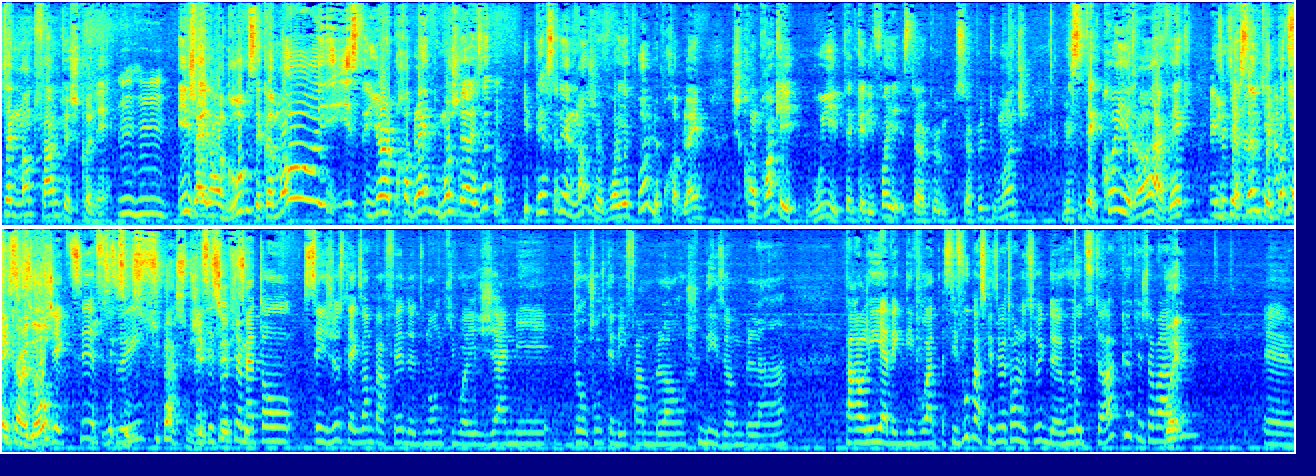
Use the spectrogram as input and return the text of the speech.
tellement de femmes que je connais. Mhm. Et j'allais dans le groupe, c'est comme, oh, il il y a un problème. Puis moi, je réalisais que, et personnellement, je voyais pas le problème. Je comprends que, oui, peut-être que des fois, c'était un peu, c'est un peu too much, mais c'était cohérent avec une Exactement. personne qui n'aime pas quelqu'un d'autre. C'est c'est super Mais subjectif. c'est sûr que, mettons, c'est juste l'exemple parfait de du monde qui voit jamais d'autre chose que des femmes blanches ou des hommes blancs parler avec des voix. C'est fou parce que, tu mettons, le truc de Woodstock là, que je te. Ouais. euh,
